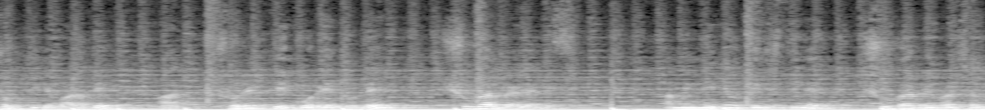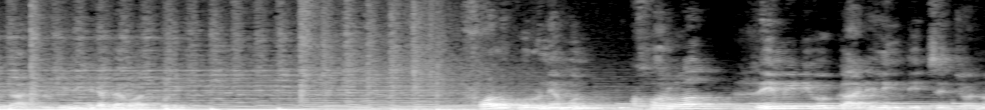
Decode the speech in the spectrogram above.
শক্তিকে বাড়াবে আর শরীরকে করে তোলে সুগার ব্যালেন্স। আমি নিজেও তিরিশ দিনের সুগার রিভার্সাল গার্ড রুটিনে এটা ব্যবহার করি। ফলো করুন এমন ঘরোয়া রেমেডি ও গার্ড হিলিং টিপসের জন্য।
